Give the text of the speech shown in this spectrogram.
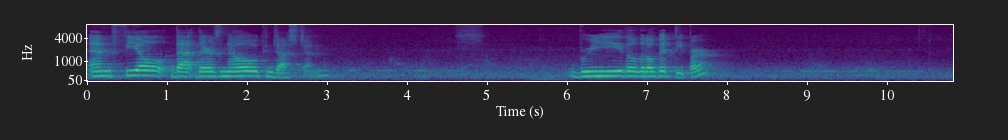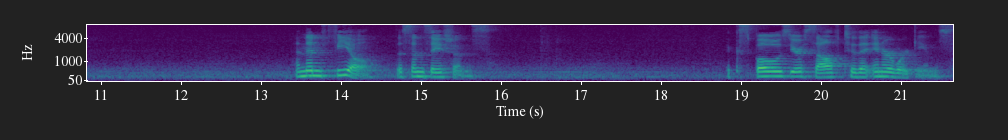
and feel that there's no congestion. Breathe a little bit deeper. And then feel the sensations. Expose yourself to the inner workings.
